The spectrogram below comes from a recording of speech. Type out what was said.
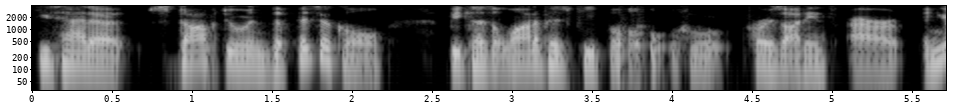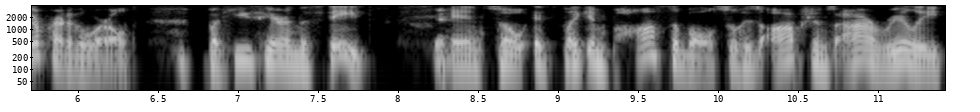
he's had to stop doing the physical because a lot of his people who for his audience are in your part of the world, but he's here in the States. Yeah. And so it's like impossible. So his options are really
